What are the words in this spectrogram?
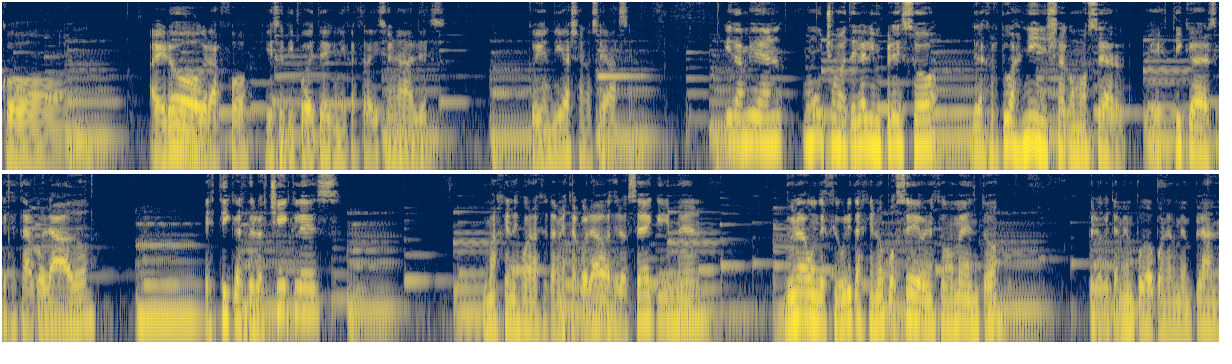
con aerógrafo y ese tipo de técnicas tradicionales que hoy en día ya no se hacen. Y también mucho material impreso de las tortugas ninja, como ser eh, stickers, este está colado, stickers de los chicles, imágenes, bueno, este también está colado, es de los X-Men, de un álbum de figuritas que no poseo en este momento, pero que también puedo ponerme en plan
